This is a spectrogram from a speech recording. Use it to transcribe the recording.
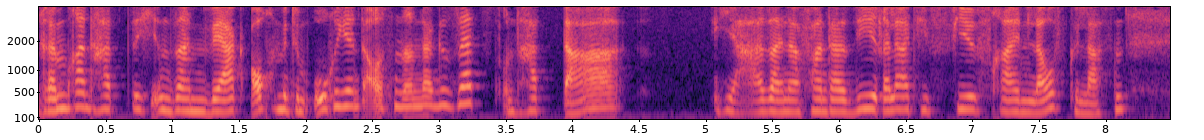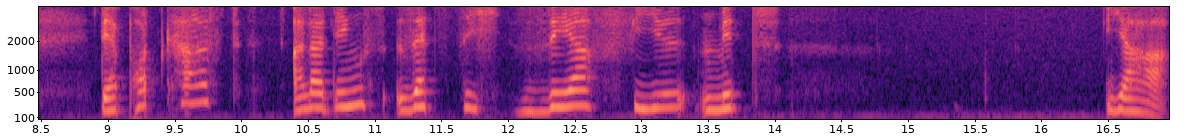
Rembrandt hat sich in seinem Werk auch mit dem Orient auseinandergesetzt und hat da ja seiner Fantasie relativ viel freien Lauf gelassen. Der Podcast allerdings setzt sich sehr viel mit ja,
